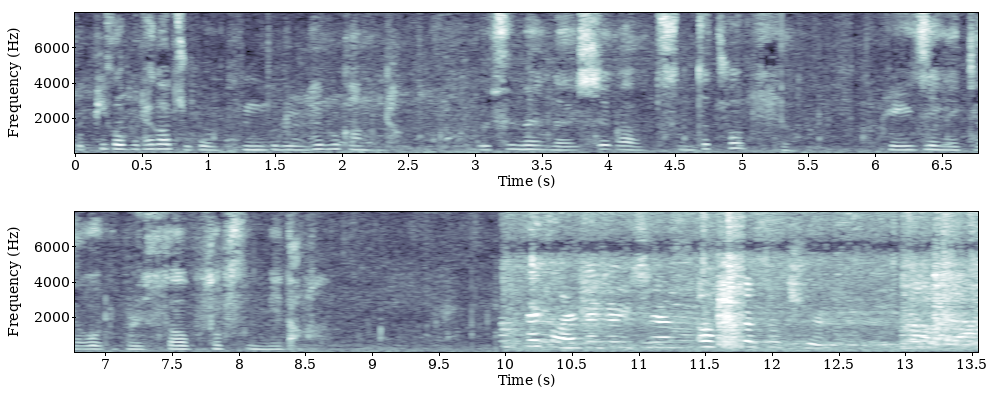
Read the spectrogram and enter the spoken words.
또 픽업을 해가지고 공부를 해볼까 합니다. 요즘에 날씨가 진짜 추워졌어요. 베이징의 겨울이 벌써 무섭습니다. 아, 这次吃。 오늘은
